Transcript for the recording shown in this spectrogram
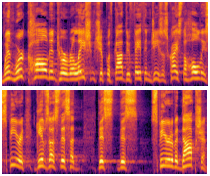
when we're called into a relationship with God through faith in Jesus Christ, the Holy Spirit gives us this, uh, this, this spirit of adoption.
